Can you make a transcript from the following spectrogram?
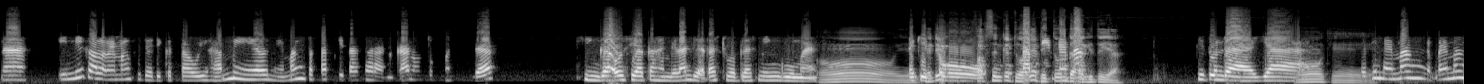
Nah, ini kalau memang sudah diketahui hamil, memang tetap kita sarankan untuk menunda hingga usia kehamilan di atas 12 minggu, Mas. Oh iya. Begitu. Jadi vaksin keduanya Tapi ditunda memang- gitu ya? Ditunda, ya. Oke. Jadi memang memang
